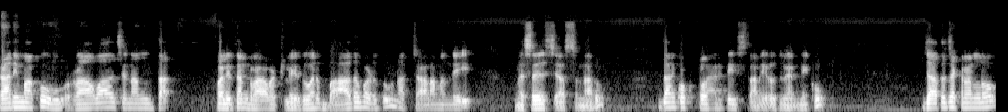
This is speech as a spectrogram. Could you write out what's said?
కానీ మాకు రావాల్సినంత ఫలితం రావట్లేదు అని బాధపడుతూ నాకు చాలామంది మెసేజ్ చేస్తున్నారు. దానికి ఒక క్లారిటీ ఇస్తాను ఈరోజు నేను మీకు. జాతచక్రంలో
